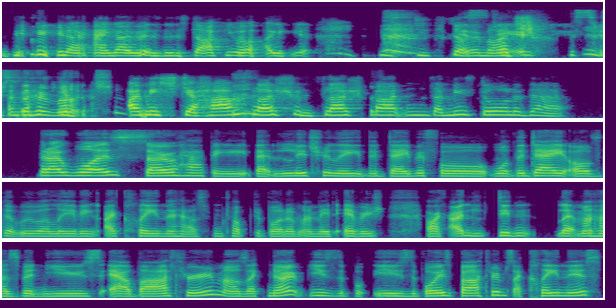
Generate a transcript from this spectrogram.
you know, hangovers and stuff. You were hugging it so much. I so much. I missed your half flush and flush buttons. I missed all of that. But I was so happy that literally the day before, well, the day of that we were leaving, I cleaned the house from top to bottom. I made every like I didn't let my husband use our bathroom. I was like, nope, use the use the boys' bathrooms. I clean this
